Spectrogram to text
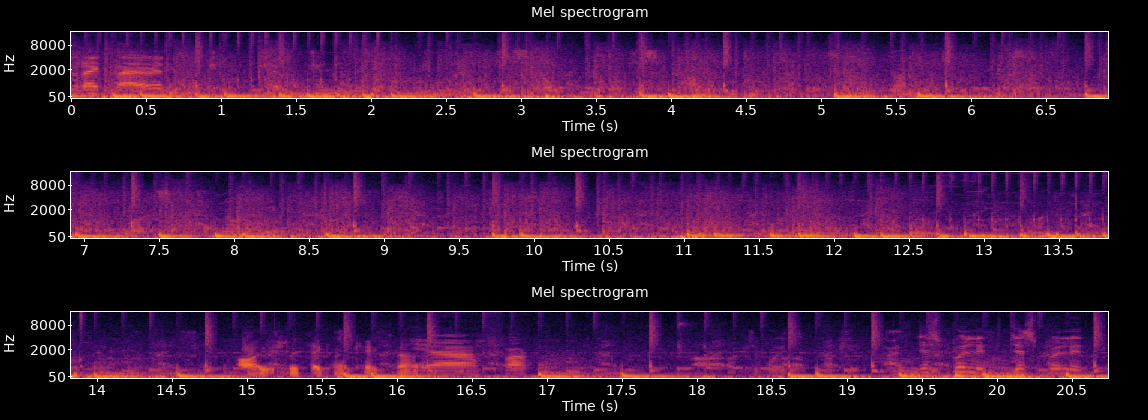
Should I cryo it? Can, can you, can you just open it, just run into the legs, run into the legs. No, it's, no, you, Oh, you should take taken the cakes out. Yeah, fuck. Ah, okay, wait, okay, I will Just pull it, just pull it.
